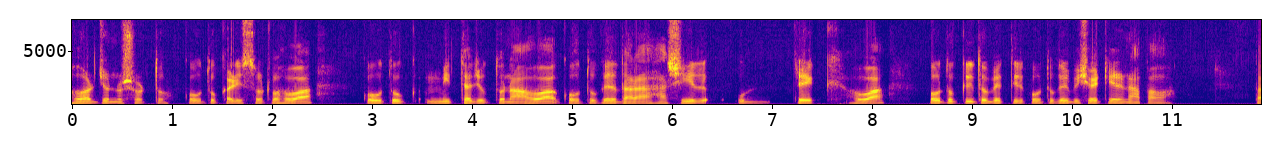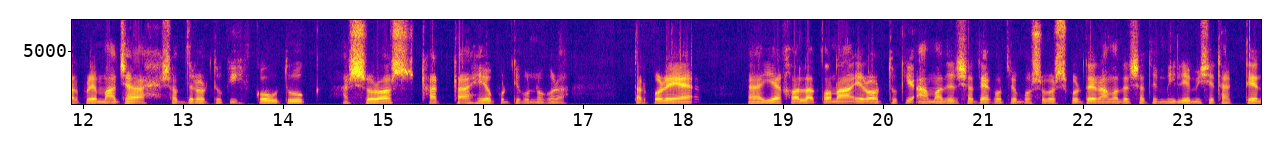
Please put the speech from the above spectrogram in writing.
হওয়ার জন্য শর্ত? কৌতুককারী ছোট হওয়া, কৌতুক মিথ্যাযুক্ত না হওয়া, কৌতুকের দ্বারা হাসির উদ্রেক হওয়া, কৌতুককৃত ব্যক্তির কৌতুকের বিষয় টেনে না পাওয়া। তারপরে মাঝা শব্দের অর্থ কি? কৌতুক, হাস্যরস, ঠাট্টা, হেয় প্রতিপন্ন করা। তারপরে ইয়াখালাতনা এর অর্থ কি? আমাদের সাথে একত্রে বসবাস করতেন, আমাদের সাথে মিলেমিশে থাকতেন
